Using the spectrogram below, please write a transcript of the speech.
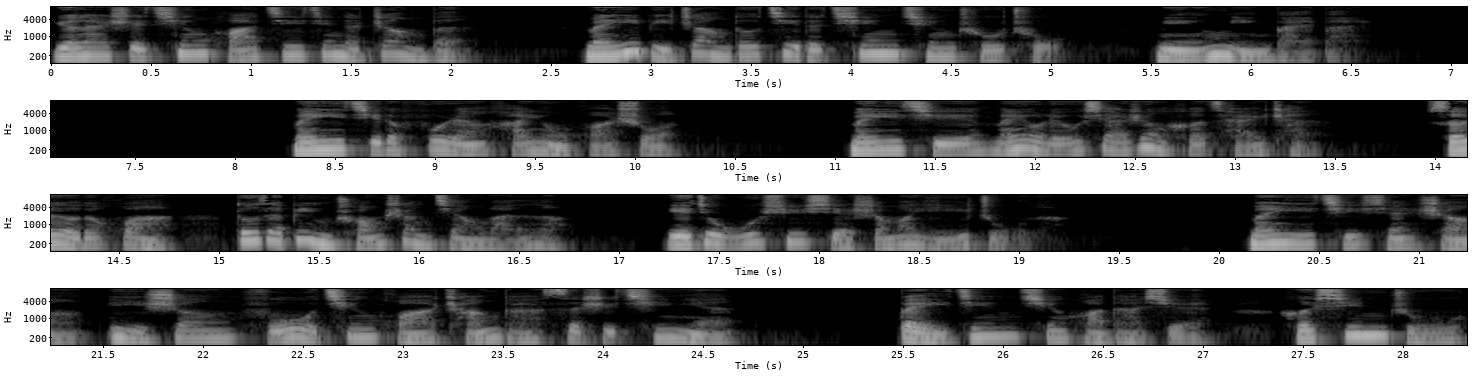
原来是清华基金的账本，每一笔账都记得清清楚楚、明明白白。梅贻琦的夫人韩永华说：“梅贻琦没有留下任何财产，所有的话都在病床上讲完了，也就无需写什么遗嘱了。”梅贻琦先生一生服务清华长达四十七年。北京清华大学和新竹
